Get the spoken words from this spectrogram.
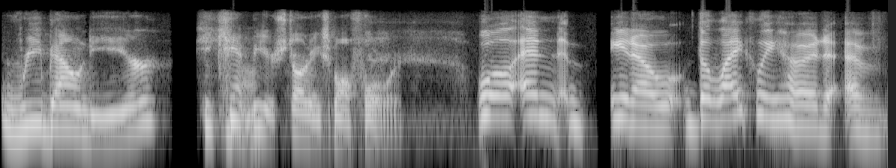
rebound year, he can't Uh-huh. be your starting small forward. Well, and you know, the likelihood of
